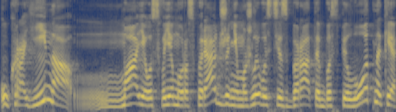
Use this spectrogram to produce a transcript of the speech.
Україна має у своєму розпорядженні можливості збирати безпілотники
